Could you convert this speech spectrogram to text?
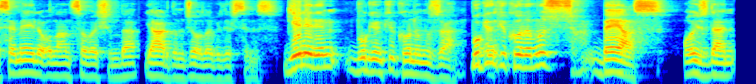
SMA ile olan savaşında yardımcı olabilirsiniz. Gelelim bugünkü konumuza. Bugünkü konumuz beyaz. O yüzden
